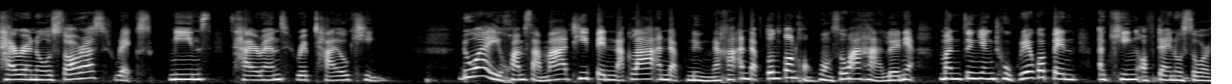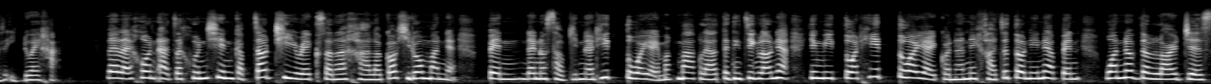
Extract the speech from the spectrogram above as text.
tyrannosaurus rex means tyrant reptile king ด้วยความสามารถที่เป็นนักล่าอันดับหนึ่งนะคะ อันดับต้นๆของห่วงโซ่อาหารเลยเนี่ย มันจึงยังถูกเรียกว่าเป็น a king of dinosaurs อีกด้วยค่ะ หลายๆ คนอาจจะคุ้นชินกับเจ้า T-Rex นะคะ แล้วก็คิดว่ามันเนี่ยเป็นไดโนเสาร์กินเนื้อที่ตัวใหญ่มากๆแล้ว แต่จริง ๆ แล้วเนี่ยยังมีตัวที่ตัวใหญ่กว่านั้นนะคะเจ้าตัวนี้เนี่ยเป็น one of the largest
